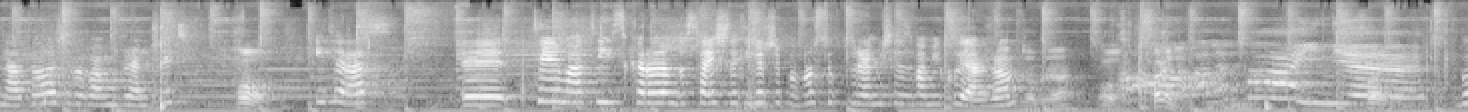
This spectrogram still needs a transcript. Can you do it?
na to, żeby wam wręczyć. O, I teraz ty, Mati, z Karolem dostaliście takie rzeczy po prostu, które mi się z wami kojarzą. dobra. O, fajne. Ale fajnie. Bo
